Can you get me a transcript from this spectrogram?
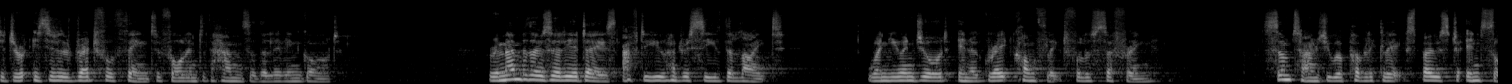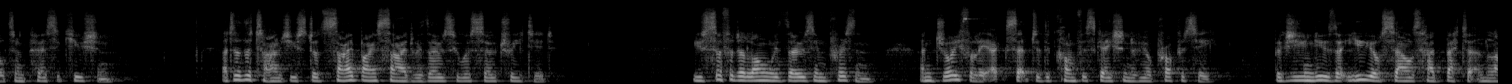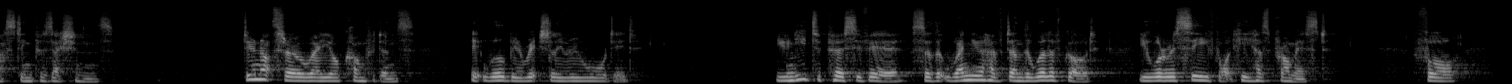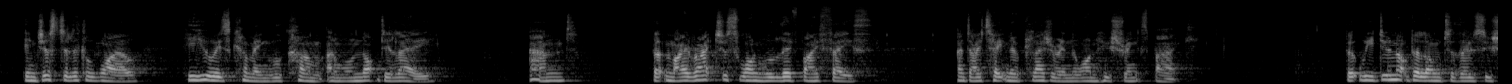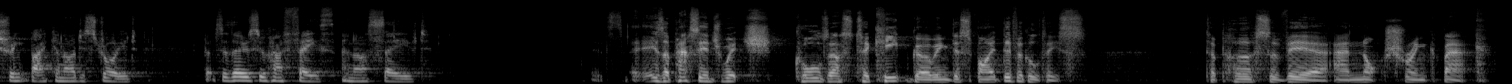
It is a dreadful thing to fall into the hands of the living God. Remember those earlier days after you had received the light, when you endured in a great conflict full of suffering. Sometimes you were publicly exposed to insult and persecution. At other times, you stood side by side with those who were so treated. You suffered along with those in prison and joyfully accepted the confiscation of your property because you knew that you yourselves had better and lasting possessions. Do not throw away your confidence, it will be richly rewarded. You need to persevere so that when you have done the will of God, you will receive what he has promised. For in just a little while, he who is coming will come and will not delay. And but my righteous one will live by faith, and I take no pleasure in the one who shrinks back. But we do not belong to those who shrink back and are destroyed, but to those who have faith and are saved. It is a passage which calls us to keep going despite difficulties, to persevere and not shrink back,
